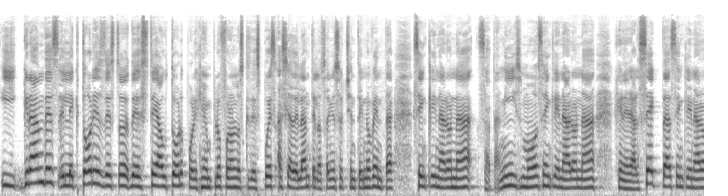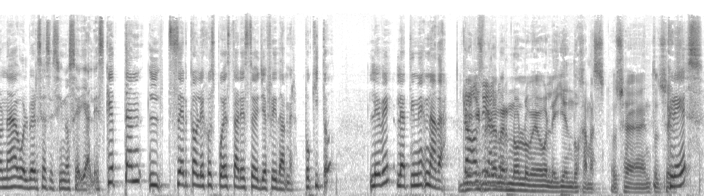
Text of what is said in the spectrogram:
Y grandes lectores de, esto, de este autor, por ejemplo, fueron los que después, hacia adelante, en los años 80 y 90, se inclinaron a satanismo, se inclinaron a generar sectas, se inclinaron a volverse asesinos seriales. ¿Qué tan cerca o lejos puede estar esto de Jeffrey Dahmer? ¿Poquito? ¿Leve? ¿Le atiene? Nada. Yo No, a sí, Jeffrey. Dahmer no lo veo leyendo jamás. O sea, entonces. ¿Crees?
